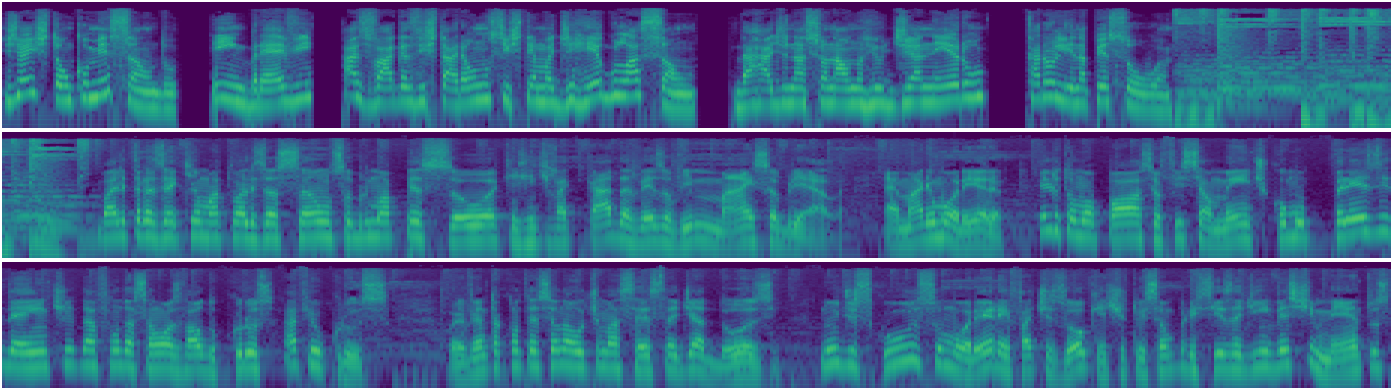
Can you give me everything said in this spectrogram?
já estão começando e em breve as vagas estarão no sistema de regulação. Da Rádio Nacional no Rio de Janeiro, Carolina Pessoa. Vale trazer aqui uma atualização sobre uma pessoa que a gente vai cada vez ouvir mais sobre ela. É Mário Moreira. Ele tomou posse oficialmente como presidente da Fundação Oswaldo Cruz, a Fiocruz. O evento aconteceu na última sexta, dia 12. No discurso, Moreira enfatizou que a instituição precisa de investimentos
